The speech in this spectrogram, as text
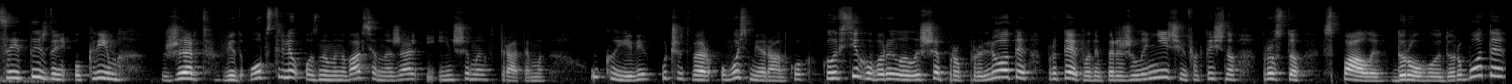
Цей тиждень, окрім жертв від обстрілів, ознаменувався, на жаль, і іншими втратами. У Києві у четвер, о 8 ранку, коли всі говорили лише про прильоти, про те, як вони пережили ніч і фактично просто спали дорогою до роботи,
